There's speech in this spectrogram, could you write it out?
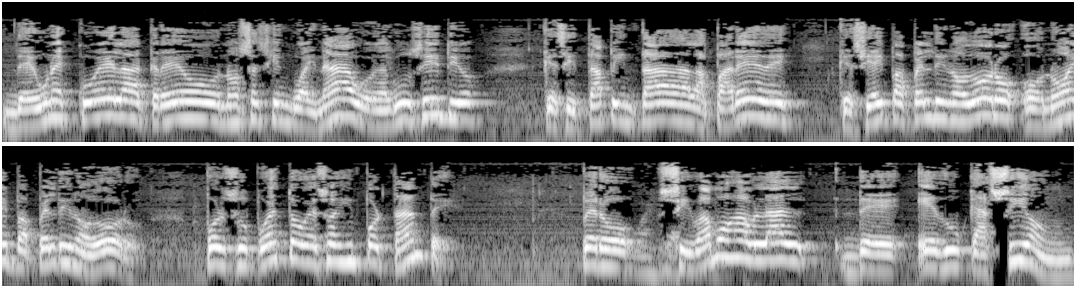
de una escuela, creo, no sé si en Guaynabo en algún sitio, que si está pintada las paredes, que si hay papel de inodoro o no hay papel de inodoro. Por supuesto eso es importante. Pero si vamos a hablar de educación,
